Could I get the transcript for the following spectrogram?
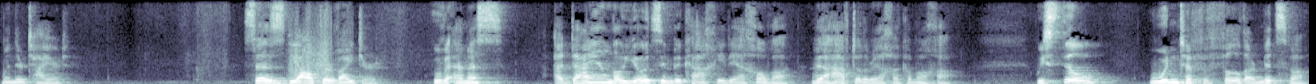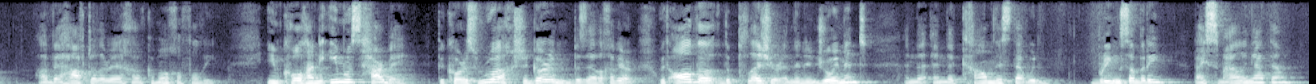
when they're tired. Says the Alter Viter, Uva emes, adayin lo yotzim b'kachi de'achova ve'ahavta l'recha kamocha. We still wouldn't have fulfilled our mitzvah of ve'ahavta l'recha kamocha fully. Im kol hani'imus harbe, because ruach shagorim b'zel With all the, the pleasure and the enjoyment and the, and the calmness that would bring somebody by smiling at them.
